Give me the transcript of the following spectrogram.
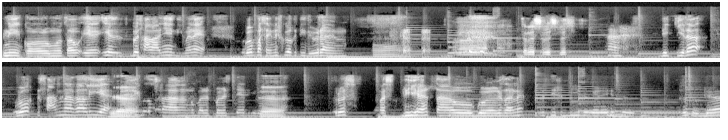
Nih kalau lu mau tahu ya, ya gue salahnya di mana ya? Gue pas Enif gue ketiduran. Oh. ah, terus terus terus. Dia kira gue ke sana kali ya. Iya. Jadi gue nggak ngebales-bales chat gitu. Ya. Terus pas dia tahu gue ke sana, terus dia sedih tuh kayak gitu. Terus udah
